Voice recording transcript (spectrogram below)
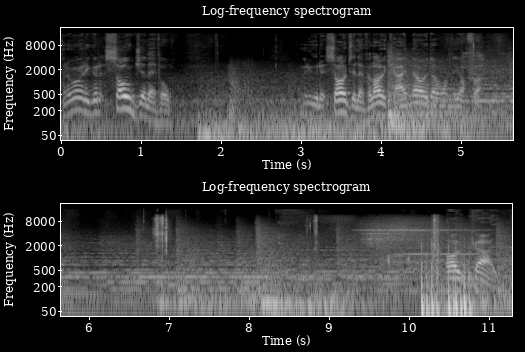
And I'm already good at soldier level. Really good at soldier level. Okay, no, I don't want the offer. Okay.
